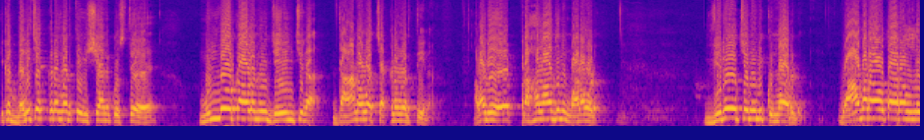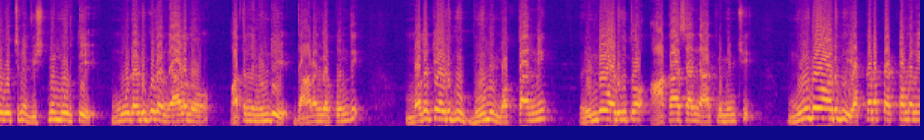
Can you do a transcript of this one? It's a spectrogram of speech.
ఇక బలిచక్రవర్తి విషయానికి వస్తే ముల్లోకాలను జయించిన దానవ చక్రవర్తిన అలాగే ప్రహ్లాదుని మనవడు విరోచనుని కుమారుడు వామనావతారంలో వచ్చిన విష్ణుమూర్తి మూడడుగుల నేలను అతని నుండి దానంగా పొంది మొదటి అడుగు భూమి మొత్తాన్ని రెండో అడుగుతో ఆకాశాన్ని ఆక్రమించి మూడో అడుగు ఎక్కడ పెట్టమని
